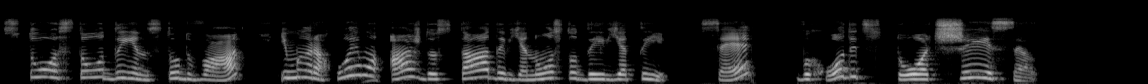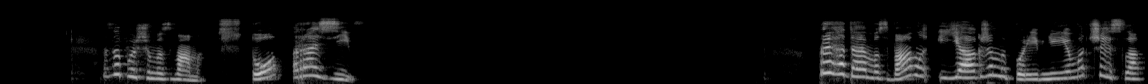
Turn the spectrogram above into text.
100, 101, 102, і ми рахуємо аж до 199. Це виходить 100 чисел. Запишемо з вами 100 разів. Пригадаємо з вами, як же ми порівнюємо числа.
